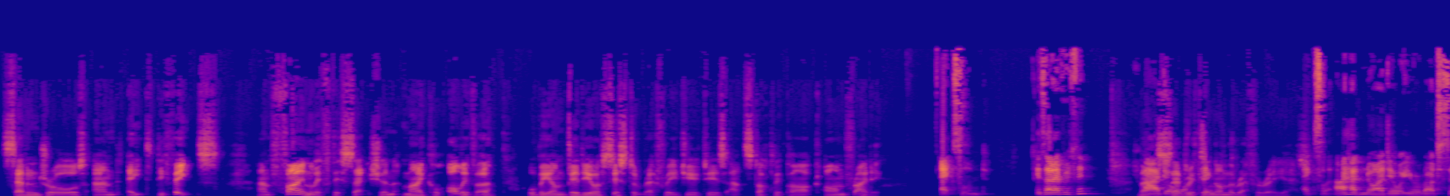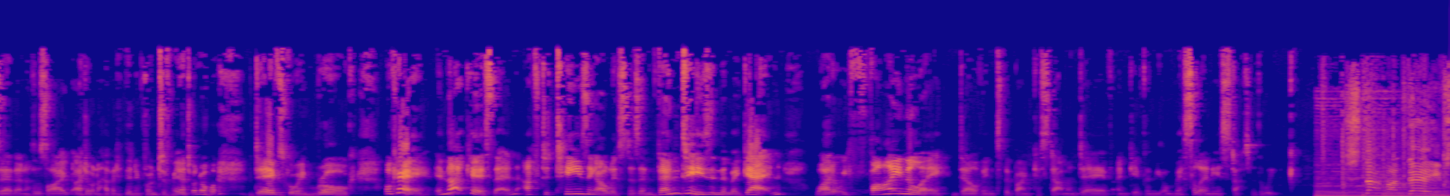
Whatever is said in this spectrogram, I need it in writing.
seven draws, and eight defeats. And finally, for this section, Michael Oliver will be on video assistant referee duties at Stockley Park on Friday. Excellent. Is that everything? That's everything on the referee, yes. Excellent. I had no idea what you were about to say then. I was like, I don't have anything in front of me. I don't know what Dave's going rogue. Okay, in that case then, after teasing our listeners and then teasing them again, why don't we finally delve into the bank of Statman Dave and give them your miscellaneous stat of the week? Statman Dave's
